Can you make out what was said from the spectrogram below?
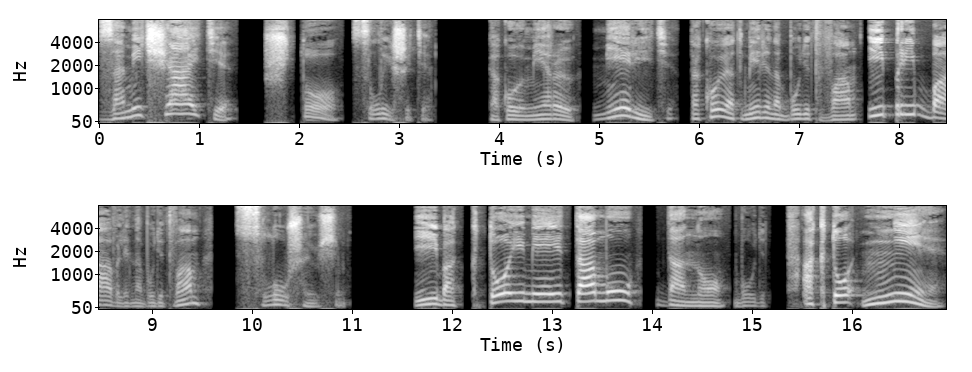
замечайте, что слышите. Какую мерою мерите, такое отмерено будет вам и прибавлено будет вам слушающим. Ибо кто имеет тому, дано будет. А кто не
